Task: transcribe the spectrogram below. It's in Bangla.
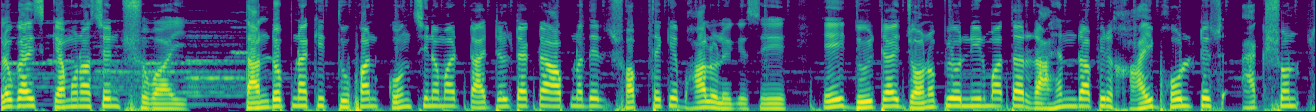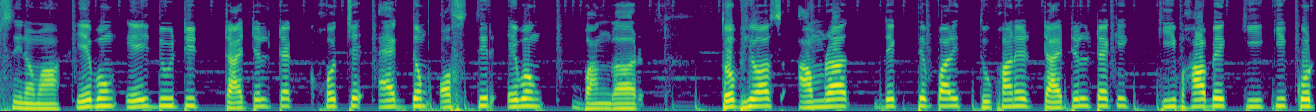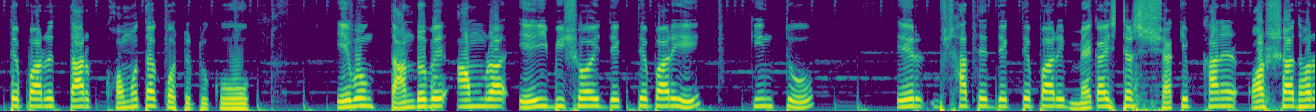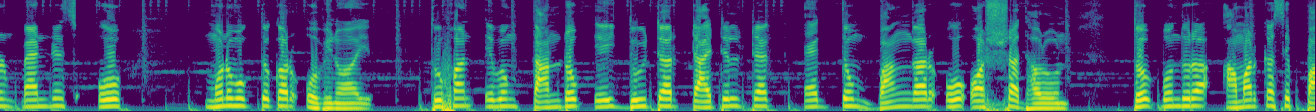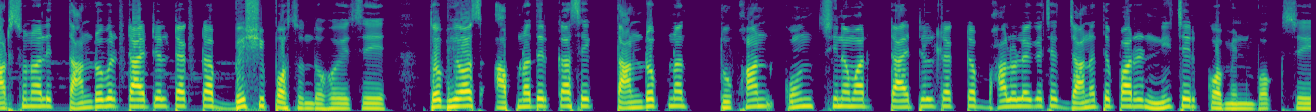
হ্যালো গাইস, কেমন আছেন সবাই? তাণ্ডব নাকি তুফান কোন সিনেমার টাইটেল ট্যাগটা আপনাদের সব থেকে ভালো লেগেছে? এই দুইটাই জনপ্রিয় নির্মাতা রাহেন রাফির হাই ভোল্টেজ অ্যাকশন সিনেমা এবং এই দুইটি টাইটেল ট্যাগ হচ্ছে একদম অস্থির এবং বাঙ্গার। তো ভিওস আমরা দেখতে পারি তুফানের টাইটেলটাকে কীভাবে কি কি করতে পারে, তার ক্ষমতা কতটুকু? এবং তাণ্ডবে আমরা এই বিষয় দেখতে পারি, কিন্তু এর সাথে দেখতে পারি মেগাস্টার শাকিব খানের অসাধারণ ম্যান্ডেন্স ও মনোমুগ্ধকর অভিনয়। তুফান এবং তাণ্ডব এই দুইটার টাইটেল ট্র্যাক একদম বাঙ্গার ও অসাধারণ। তো বন্ধুরা, আমার কাছে পার্সোনালি তাণ্ডবের টাইটেল ট্র্যাকটা বেশি পছন্দ হয়েছে। তো ভিওস আপনাদের কাছে তাণ্ডব না তুফান কোন সিনেমার টাইটেল ট্র্যাকটা ভালো লেগেছে জানাতে পারেন নিচের কমেন্ট বক্সে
